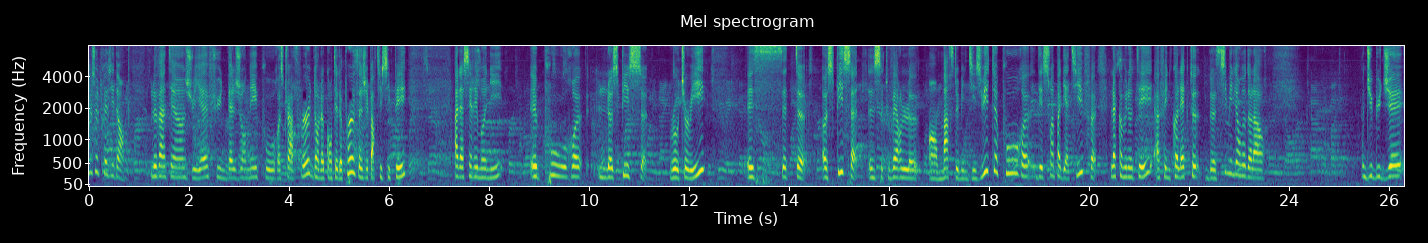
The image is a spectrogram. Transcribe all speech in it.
Monsieur le Président, le 21 juillet fut une belle journée pour Stratford, dans le comté de Perth. J'ai participé à la cérémonie pour l'hospice Rotary. Cette hospice s'est ouvert le, en mars 2018 pour des soins palliatifs. La communauté a fait une collecte de 6 millions de dollars du budget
